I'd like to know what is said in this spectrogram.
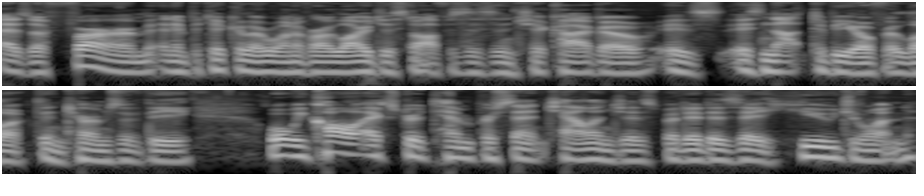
as a firm, and in particular, one of our largest offices in Chicago, is is not to be overlooked in terms of the what we call extra ten percent challenges, but it is a huge one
